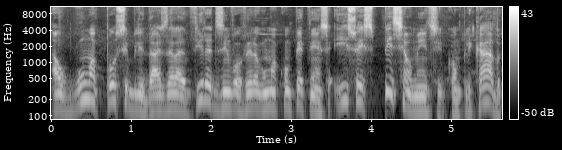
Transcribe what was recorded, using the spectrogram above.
alguma possibilidade dela vir a desenvolver alguma competência. E isso é especialmente complicado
